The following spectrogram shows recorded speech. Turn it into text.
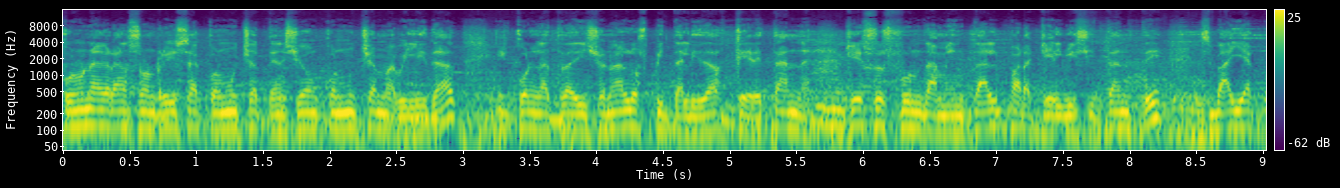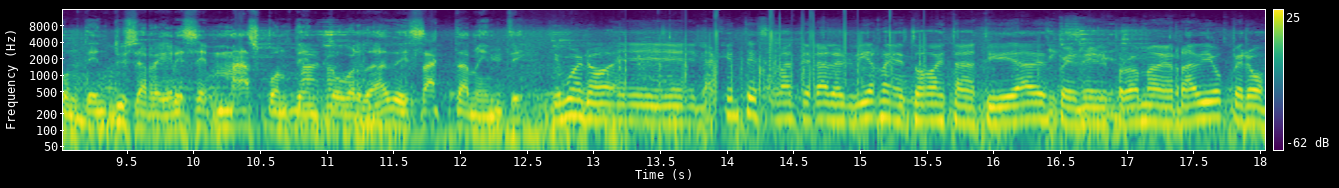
con una gran sonrisa, con mucha atención, con mucha amabilidad y con la tradicional hospitalidad queretana, que eso es fundamental para que el visitante vaya contento y se regrese más contento, ¿verdad? Exactamente. Y bueno, eh, la gente se va a enterar el viernes de todas estas actividades pues, en el programa de radio, pero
